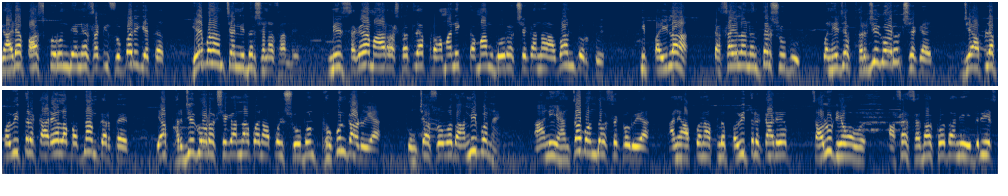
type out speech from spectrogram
गाड्या पास करून देण्यासाठी सुपारी घेतात. हे पण आमच्या निदर्शनास आले. मी सगळ्या महाराष्ट्रातल्या प्रामाणिक तमाम गोरक्षकांना आवाहन करतोय की पहिला कसायला नंतर शोधू. पण हे जे फर्जी गोरक्षक आहेत जे आपल्या पवित्र कार्याला बदनाम करतायत या फर्जी गोरक्षकांना पण आपण शोधून ठोकून काढूया. तुमच्यासोबत आम्ही पण आहे. आणि ह्यांचा बंदोबस्त करूया. आणि आपण आपलं पवित्र कार्य चालू ठेवावं असा सदाखोत आणि इद्रिस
